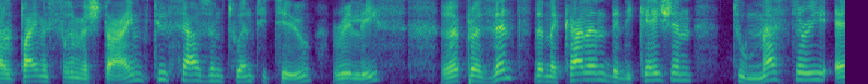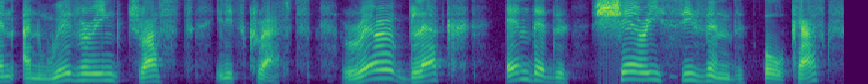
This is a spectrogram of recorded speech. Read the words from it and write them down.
2022, 2022 release represents the Macallan dedication to mastery and unwavering trust in its craft. Rare black ended sherry seasoned oak casks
